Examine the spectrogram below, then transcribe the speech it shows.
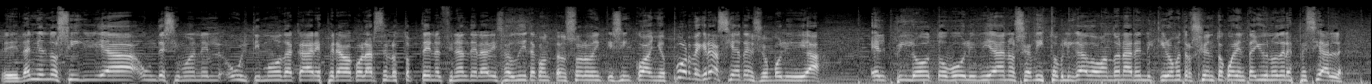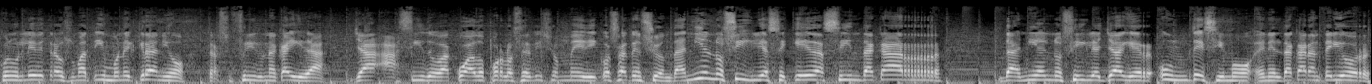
Eh, Daniel Nosiglia, un décimo en el último Dakar, esperaba colarse en los top 10 al final de la Arabia Saudita con tan solo 25 años. Por desgracia, atención Bolivia, el piloto boliviano se ha visto obligado a abandonar en el kilómetro 141 del especial con un leve traumatismo en el cráneo tras sufrir una caída. Ya ha sido evacuado por los servicios médicos. Atención, Daniel Nosiglia se queda sin Dakar. Daniel Nosiglia Jagger, un décimo en el Dakar anterior.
